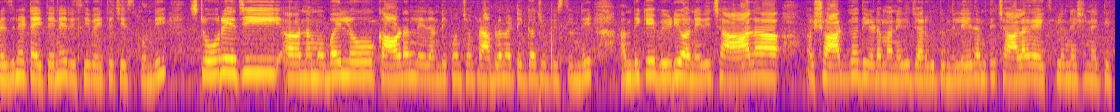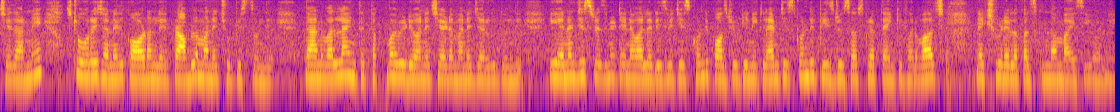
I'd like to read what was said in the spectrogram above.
రెజినేట్ అయితేనే రిసీవ్ అయితే చేసుకోండి. స్టోరేజీ నా మొబైల్లో కావడం లేదండి. కొంచెం ప్రాబ్లమేటిక్గా చూపిస్తుంది. అందుకే వీడియో అనేది చాలా షార్ట్గా తీయడం అనేది జరుగుతుంది. లేదంటే చాలా ఎక్స్ప్లెనేషన్ అయితే ఇచ్చేదాన్ని. స్టోరేజ్ అనేది కావడం లేదు. ప్రాబ్లం అనేది చూపిస్తుంది. దానివల్ల ఇంత తక్కువ వీడియో అనేది చేయడం అనేది జరుగుతుంది. ఈ ఎనర్జీస్ రెజినేట్ అయిన వాళ్ళు రిసీవ్ చేసుకోండి పాజిటివిటీని క్లైమ్ చేసుకోండి. Please do subscribe thank you for watch next వీడియోలో కలుసుకుందాం. బాయ్ సీ అండి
